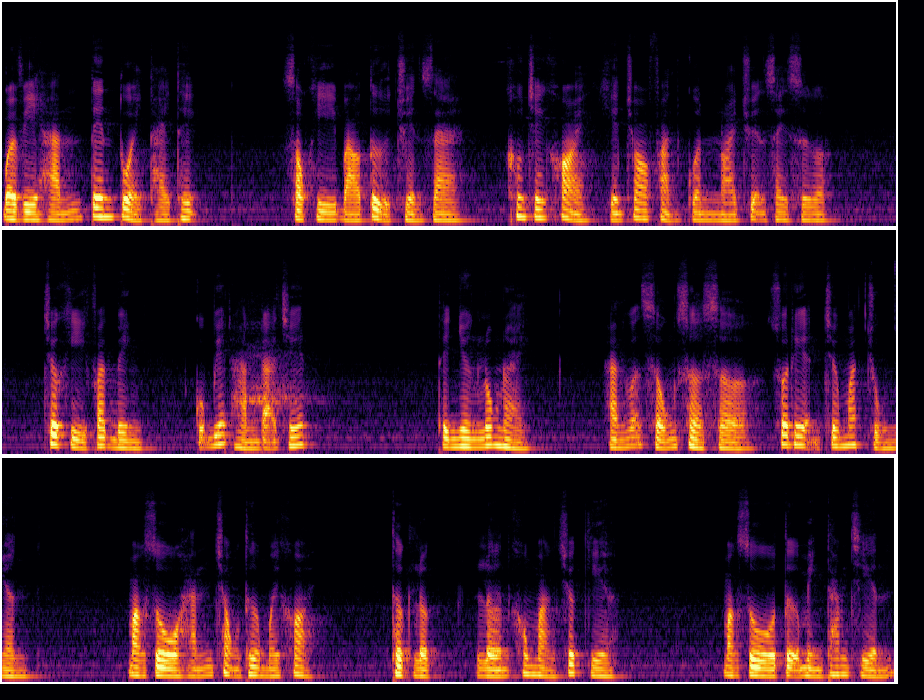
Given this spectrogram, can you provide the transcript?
Bởi vì hắn tên tuổi Thái Thịnh sau khi báo tử truyền ra, Không tránh khỏi khiến cho phản quân nói chuyện say xưa Trước khi phát binh, cũng biết hắn đã chết. Thế nhưng lúc này, Hắn vẫn sống sờ sờ xuất hiện trước mắt chúng nhân. Mặc dù hắn trọng thương mới khỏi, Thực lực lớn không bằng trước kia. Mặc dù tự mình tham chiến,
